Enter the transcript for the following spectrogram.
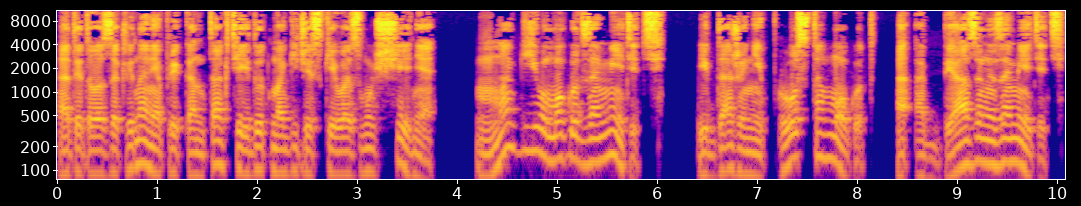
От этого заклинания при контакте идут магические возмущения. Магию могут заметить. И даже не просто могут, а обязаны заметить.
